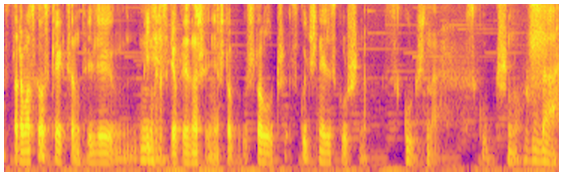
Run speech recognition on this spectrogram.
Старомосковский акцент или питерское произношение? Что, что лучше, скучно или скучно? Скучно. Скучно. Да.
